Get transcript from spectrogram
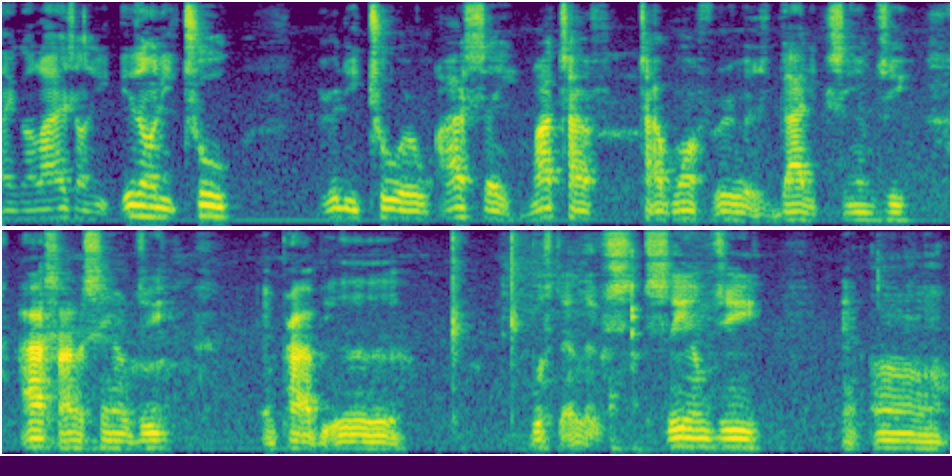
I ain't gonna lie, it's only it's only two, really two. Or I say my top top one for real is Gotti CMG. I signed a CMG and probably uh, what's that? Like CMG and um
